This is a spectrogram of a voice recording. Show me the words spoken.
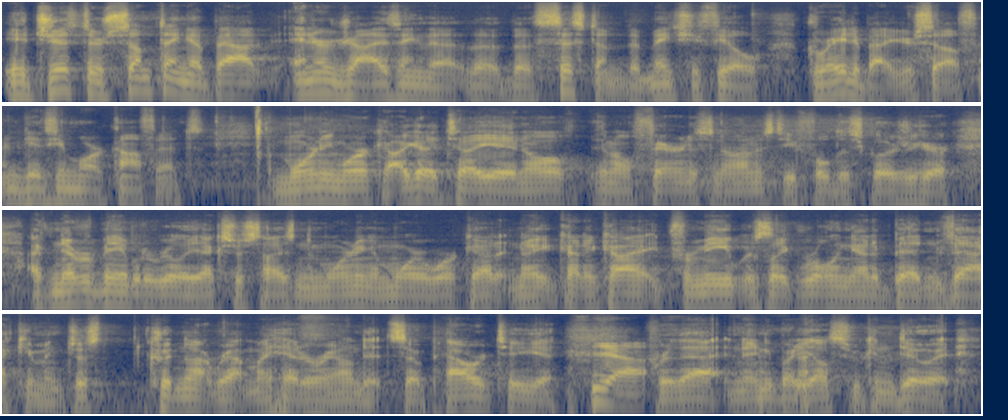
It just there's something about energizing the, the, the, system that makes you feel great about yourself and gives you more confidence. Morning work, I got to tell you, in all in all fairness and honesty, full disclosure here, I've never been able to really exercise in the morning. I'm more a workout at night kind of guy. For me, it was like rolling out of bed and vacuuming. Just could not wrap my head around it. So power to you yeah. for that, and anybody else who can do it.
